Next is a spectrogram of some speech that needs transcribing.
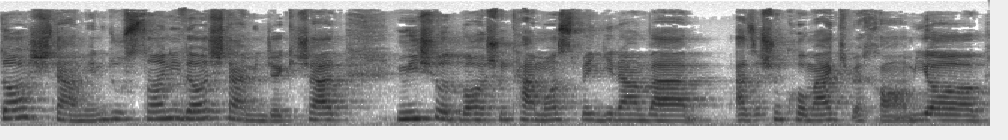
داشتم یعنی دوستانی داشتم اینجا که شاید می‌شد باهاشون تماس بگیرم و ازشون کمک بخوام یا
